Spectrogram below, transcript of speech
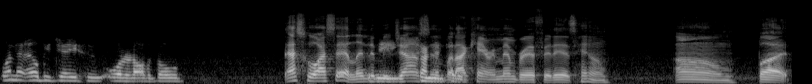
wasn't it LBJ who ordered all the gold? That's who I said, Lyndon B. Johnson, but I can't remember if it is him. Um, but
